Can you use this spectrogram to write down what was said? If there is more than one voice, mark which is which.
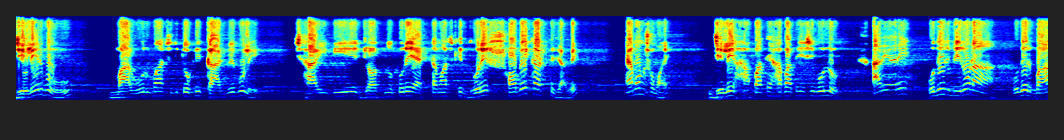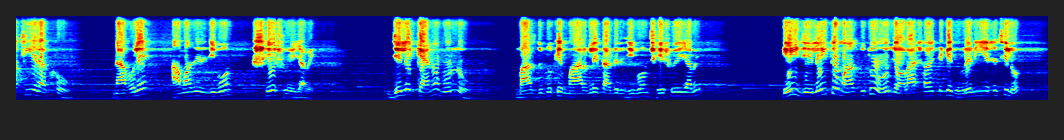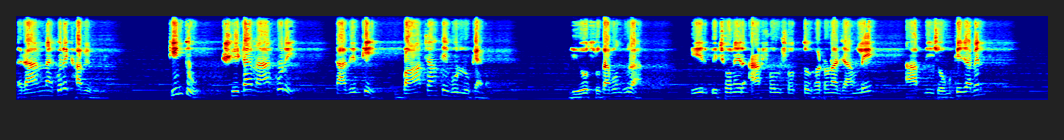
Speaker 1: জেলের বউ মাগুর মাছ দুটোকে কাটবে বলে ছাই দিয়ে যত্ন করে একটা মাছকে ধরে সবে কাটতে যাবে। এমন সময় জেলে হাঁপাতে হাঁপাতে এসে বলল, আরে আরে, ওদের মেরো না, ওদের বাঁচিয়ে রাখো। না হলে আমাদের জীবন শেষ হয়ে যাবে। জেলে কেন বলল, মাছ দুটোকে মারলে তাদের জীবন শেষ হয়ে যাবে? এই জেলেই তো মাছ দুটো জলাশয় থেকে ধরে নিয়ে এসেছিল, রান্না করে খাবে বলে। কিন্তু সেটা না করে তাদেরকে বাঁচাতে বলল কেন? প্রিয় শ্রোতা বন্ধুরা, এর পেছনের আসল সত্য ঘটনা জানলে আপনি চমকে যাবেন,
